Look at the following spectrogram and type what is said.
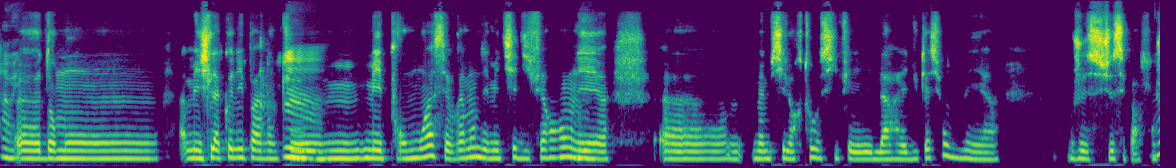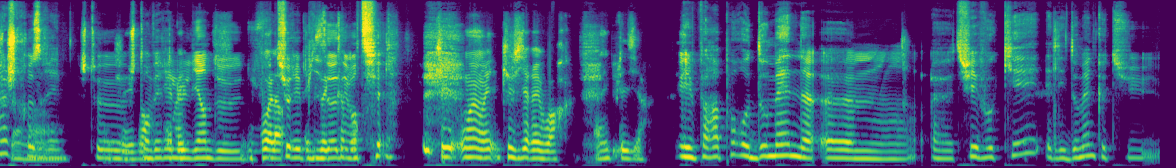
Ah euh, dans mon, ah, mais je la connais pas donc. Euh, mmh. mais pour moi, c'est vraiment des métiers différents. On est, même si l'ortho aussi fait de la rééducation, mais je je sais pas. Moi, je creuserai. Je t'enverrai le lien de, du futur épisode éventuel. que, ouais, ouais, que j'irai voir avec plaisir. Et par rapport au domaine, tu évoquais les domaines que tu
